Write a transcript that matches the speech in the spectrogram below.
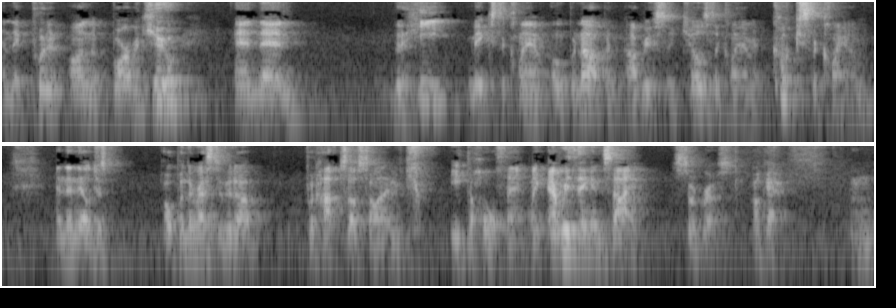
and they put it on the barbecue and then the heat makes the clam open up and obviously kills the clam. It cooks the clam and then they'll just open the rest of it up, put hot sauce on it, and eat the whole thing. Like everything inside. So gross. Okay. Mm.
